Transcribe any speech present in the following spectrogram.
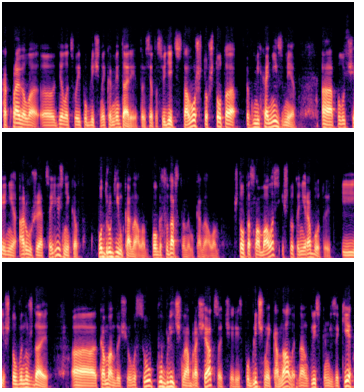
как правило, э, делать свои публичные комментарии. То есть это свидетельство того, что что-то в механизме а, получения оружия от союзников по другим каналам, по государственным каналам, что-то сломалось и что-то не работает, и что вынуждает э, командующего ВСУ публично обращаться через публичные каналы на английском языке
